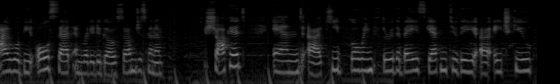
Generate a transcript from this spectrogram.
I will be all set and ready to go. So I'm just gonna shock it and uh, keep going through the base, get into the HQ. Uh,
